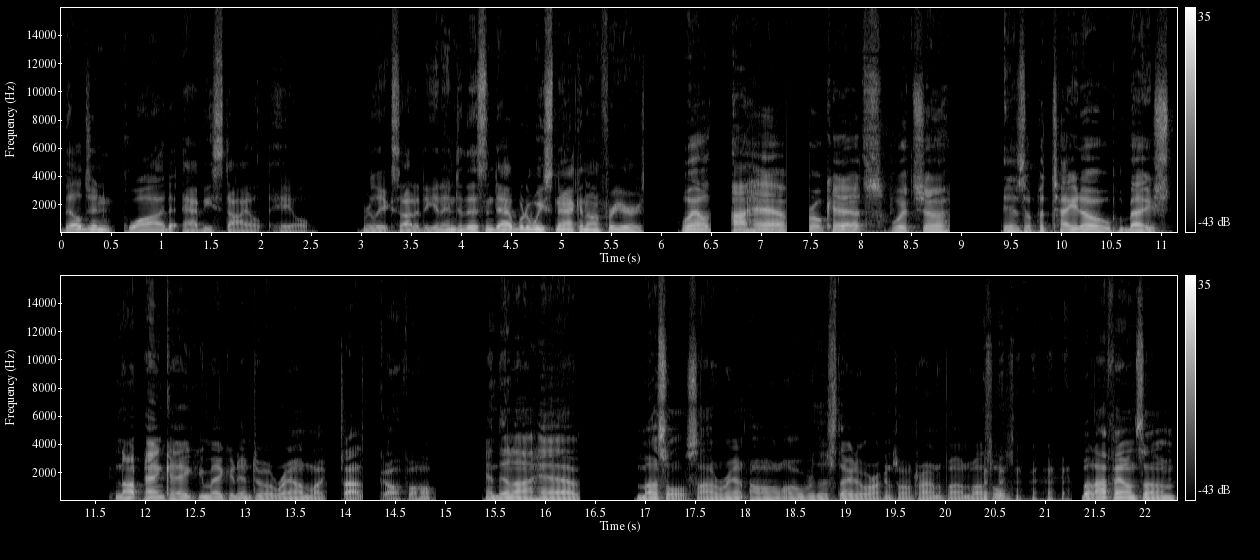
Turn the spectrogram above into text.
Belgian quad Abbey style ale. Really excited to get into this. And, Dad, what are we snacking on for yours? Well, I have croquettes, which uh, is a potato based, not pancake. You make it into a round like size of golf ball. And then I have mussels. I went all over the state of Arkansas trying to find mussels, but I found some.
